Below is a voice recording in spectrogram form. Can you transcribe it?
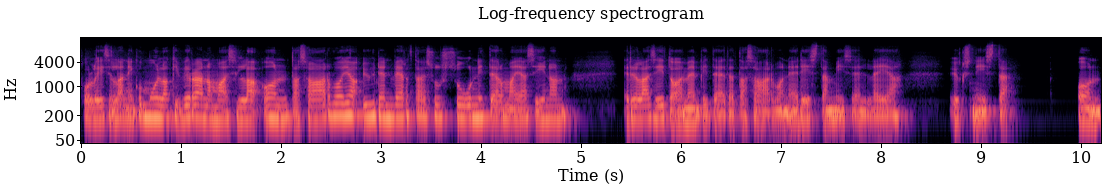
poliisilla niin kuin muillakin viranomaisilla on tasa-arvo- ja yhdenvertaisuussuunnitelma ja siinä on erilaisia toimenpiteitä tasa-arvon edistämiselle. Ja yksi niistä on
